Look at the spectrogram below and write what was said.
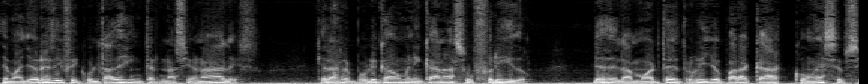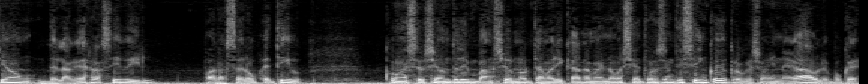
de mayores dificultades internacionales que la República Dominicana ha sufrido desde la muerte de Trujillo para acá, con excepción de la guerra civil, para ser objetivo, con excepción de la invasión norteamericana en 1965, yo creo que eso es innegable, porque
